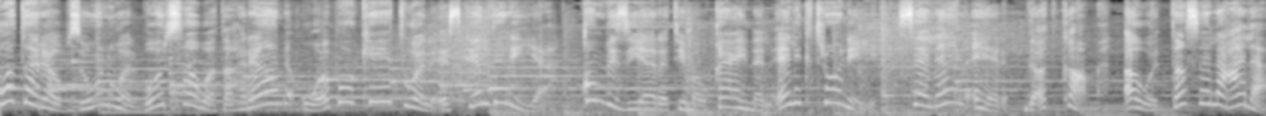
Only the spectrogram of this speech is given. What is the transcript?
وطرابزون والبورصة وطهران وبوكيت والإسكندرية. قم بزيارة موقعنا الإلكتروني com أو اتصل على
